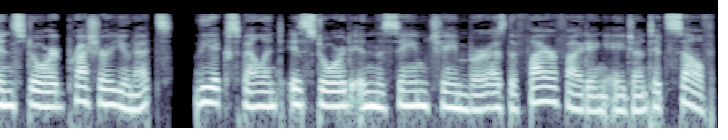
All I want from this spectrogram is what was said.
In stored pressure units, the expellant is stored in the same chamber as the firefighting agent itself.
